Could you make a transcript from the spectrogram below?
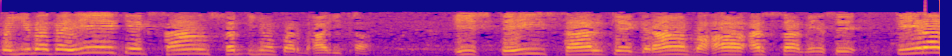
طیبہ کا ایک ایک سانس سردیوں پر بھاری تھا۔ اس تیئیس سال کے گراں بہا عرصہ میں سے تیرہ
